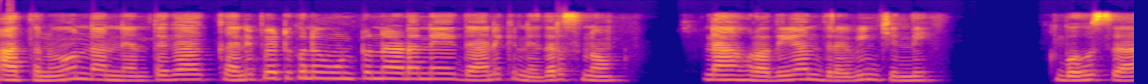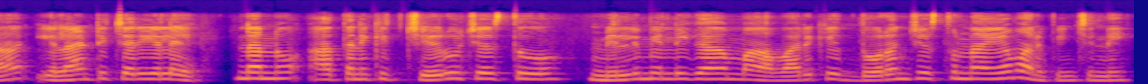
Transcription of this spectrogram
అతను నన్నెంతగా కనిపెట్టుకుని ఉంటున్నాడనే దానికి నిదర్శనం. నా హృదయం ద్రవించింది. బహుశా ఇలాంటి చర్యలే నన్ను అతనికి చేరువు చేస్తూ మెల్లిమెల్లిగా మా వారికి దూరం చేస్తున్నాయేమో అనిపించింది.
